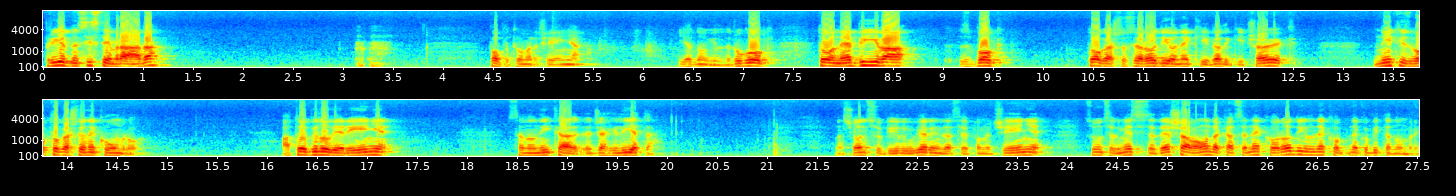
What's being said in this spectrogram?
prirodni sistem rada, poput umrčenja jednog ili drugog, to ne biva zbog toga što se rodio neki veliki čovjek, niti zbog toga što je neko umro. A to je bilo vjerenje stanovnika džahilijeta. Znači oni su bili uvjereni da se pomrčenje sunce ili mjeseca dešava onda kad se neko rodi ili neko, neko bitan umri.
